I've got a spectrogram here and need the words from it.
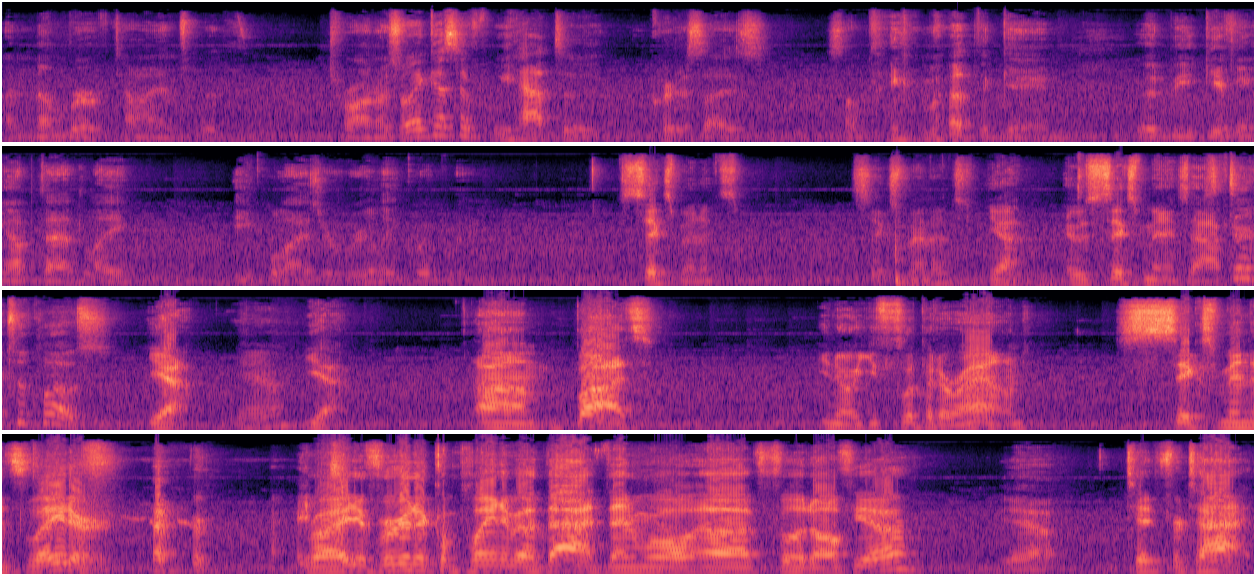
a number of times with Toronto. So I guess if we had to criticize something about the game, it would be giving up that like equalizer really quickly. six minutes. Six minutes. Yeah, it was six minutes after. Still too close. yeah, Yeah. yeah. Um, but you know, you flip it around. Six minutes later, right? If we're gonna complain about that, then we'll uh, Philadelphia Yeah. Tit for tat.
